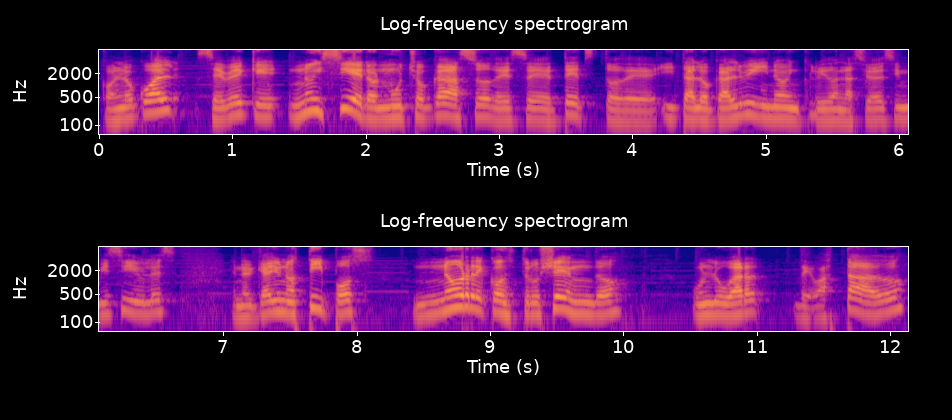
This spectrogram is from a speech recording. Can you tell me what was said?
con lo cual se ve que no hicieron mucho caso de ese texto de Italo Calvino, incluido en Las Ciudades Invisibles, en el que hay unos tipos no reconstruyendo un lugar devastado,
